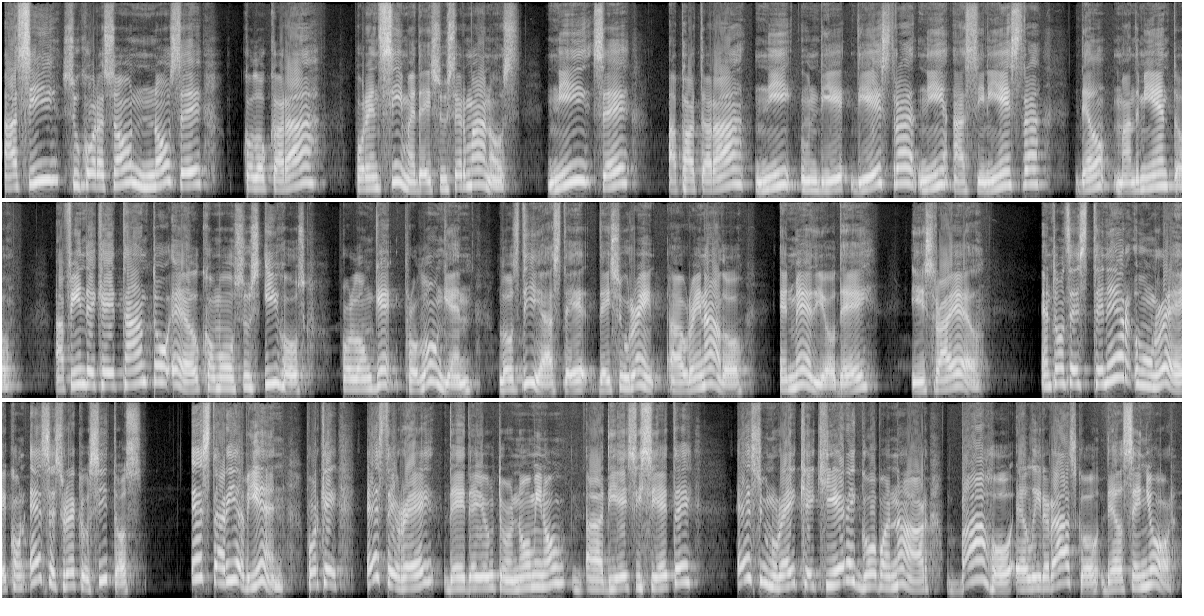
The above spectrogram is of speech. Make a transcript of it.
Así su corazón no se colocará por encima de sus hermanos, ni se apartará ni un diestra ni a siniestra del mandamiento, a fin de que tanto él como sus hijos prolonguen los días de, su uh, reinado en medio de Israel. Entonces, tener un rey con esos requisitos estaría bien, porque este rey de Deuteronomio 17 uh, es un rey que quiere gobernar bajo el liderazgo del Señor.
